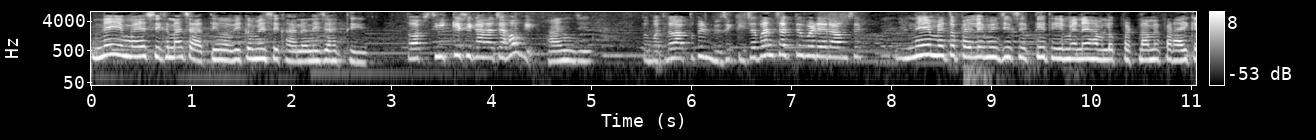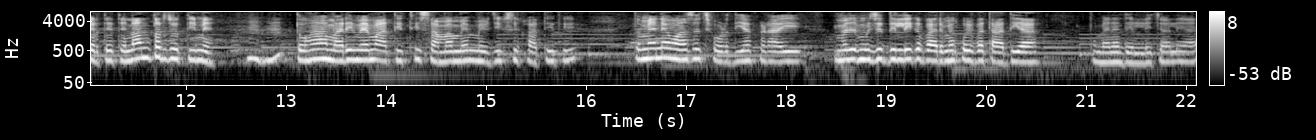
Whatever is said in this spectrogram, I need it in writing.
नहीं मैं सीखना चाहती हूँ अभी को मैं सिखाना नहीं चाहती। तो आप सीख के सिखाना चाहोगे? हाँ जी। तो मतलब आप तो फिर म्यूज़िक टीचर बन सकते हो बड़े आराम से। नहीं मैं तो पहले म्यूज़िक सीखती थी मैंने हम लोग पटना में पढ़ाई करते थे ना अंतर ज्योति में। हम्म हम्म। तो हाँ हमारी मैम आती थी सामा मैम म्यूज़िक सिखाती थी। तो मैंने वहाँ से छोड़ दिया पढ़ाई। मुझे मुझे दिल्ली के बारे में कोई बता दिया तो मैंने दिल्ली चले आया।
